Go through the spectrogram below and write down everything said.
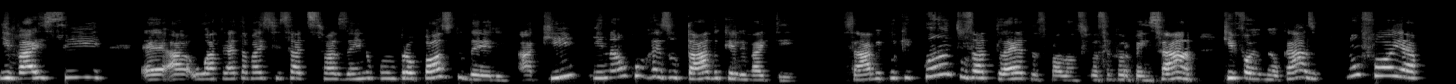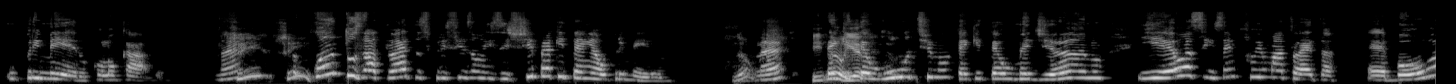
e vai se é, a, o atleta vai se satisfazendo com o propósito dele aqui e não com o resultado que ele vai ter sabe? Porque quantos atletas, falando, se você for pensar, que foi o meu caso, não foi a, o primeiro colocado, né? Sim, sim. Quantos atletas precisam existir para que tenha o primeiro? Não. Né? E, tem não, que é ter é... o último, tem que ter o mediano. E eu, assim, sempre fui uma atleta é, boa,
